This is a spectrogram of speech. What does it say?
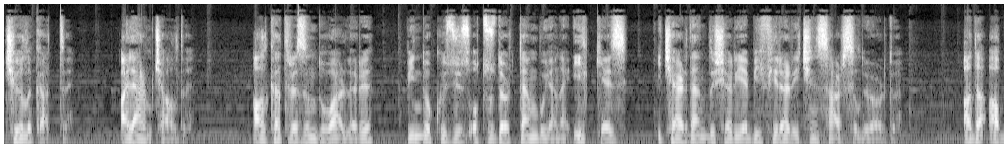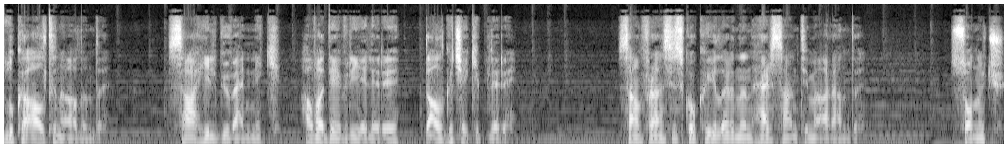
Çığlık attı. Alarm çaldı. Alcatraz'ın duvarları 1934'ten bu yana ilk kez içeriden dışarıya bir firar için sarsılıyordu. Ada abluka altına alındı. Sahil güvenlik, hava devriyeleri, dalgıç ekipleri. San Francisco kıyılarının her santimi arandı. Sonuç?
